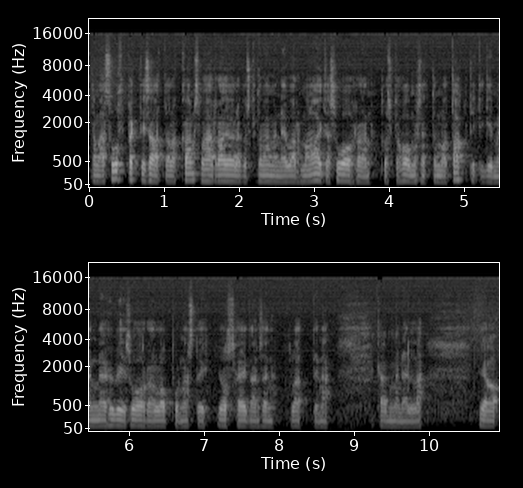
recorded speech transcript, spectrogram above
tämä suspekti saattaa olla myös vähän rajoilla, koska tämä menee varmaan aika suoraan, koska huomasin, että tämä taktiikkikin menee hyvin suoraan loppuun asti, jos heitän sen flättinä kämmenellä. Ja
